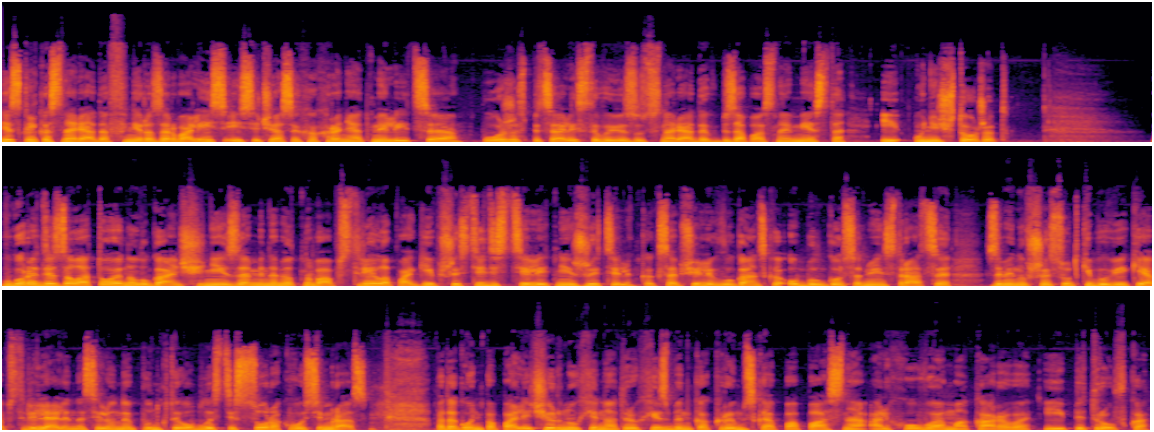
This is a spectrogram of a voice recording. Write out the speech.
Несколько снарядов не разорвались, и сейчас их охраняет милиция. Позже специалисты вывезут снаряды в безопасное место и уничтожат. В городе Золотое на Луганщине из-за минометного обстрела погиб 60-летний житель. Как сообщили в Луганской облгосадминистрации, за минувшие сутки боевики обстреляли населенные пункты области 48 раз. Под огонь попали Чернухина, Трехизбенка, Крымская, Попасная, Ольховая, Макарова и Петровка.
